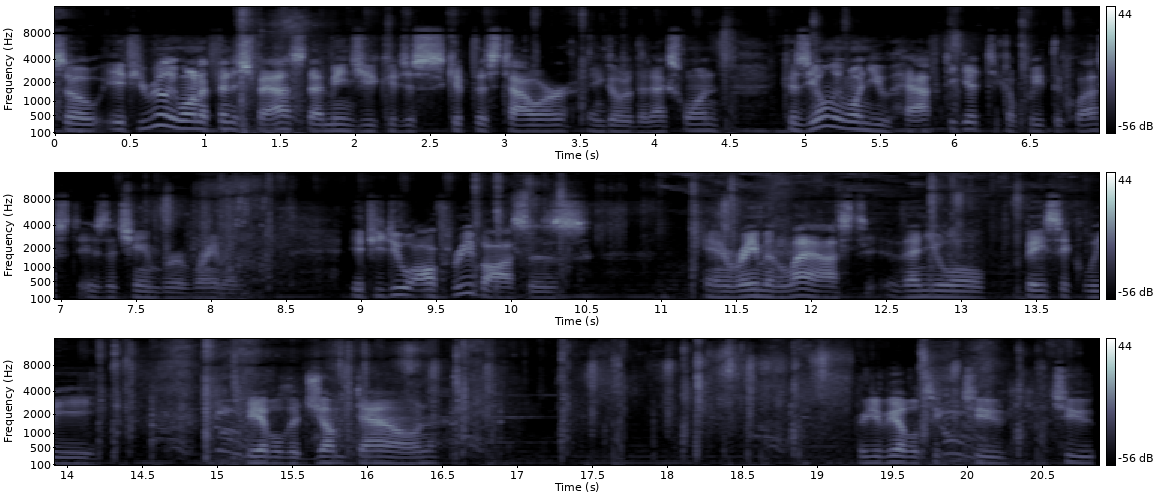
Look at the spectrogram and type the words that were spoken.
So if you really want to finish fast, that means you could just skip this tower and go to the next one. Because the only one you have to get to complete the quest is the Chamber of Raiyum. If you do all three bosses and Raiyum last, then you will basically be able to jump down or you'll be able to, to, to,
